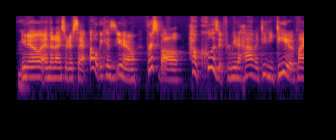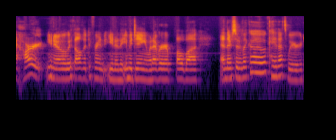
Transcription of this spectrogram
Hmm. You know, and then I sort of say, oh, because, you know, first of all, how cool is it for me to have a DVD of my heart, you know, with all the different, you know, the imaging and whatever, blah, blah, blah and they're sort of like, oh, okay, that's weird.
